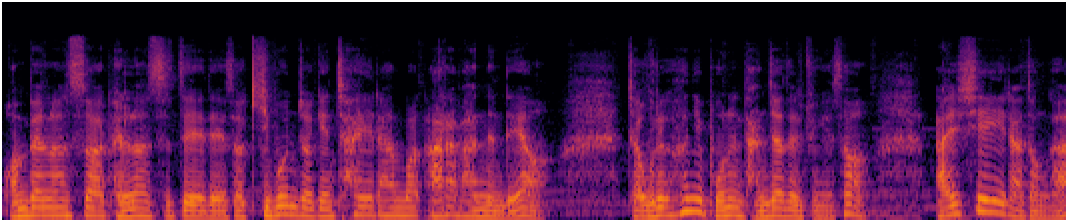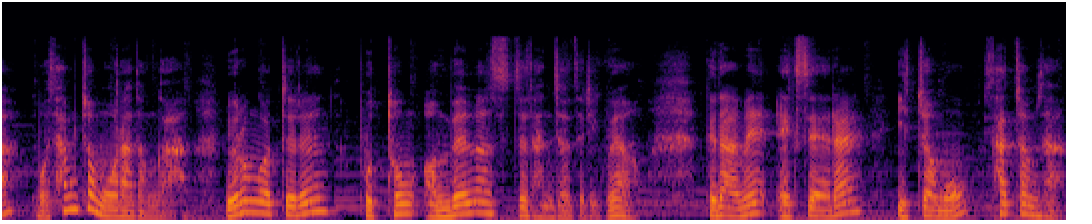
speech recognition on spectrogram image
언밸런스와 balanced에 대해서 기본적인 차이를 한번 알아봤는데요. 자, 우리가 흔히 보는 단자들 중에서 RCA라던가 뭐 3.5라던가 이런 것들은 보통 unbalanced 단자들이고요. 그 다음에 XLR 2.5, 4.4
